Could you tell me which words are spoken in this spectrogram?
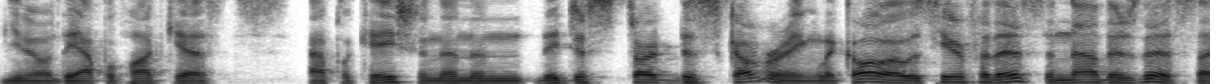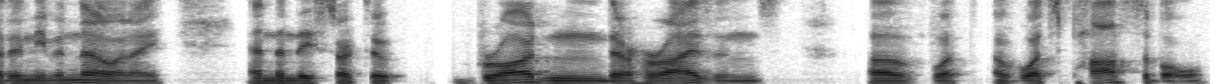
you know the apple podcasts application. And then they just start discovering like oh i was here for this and now there's this. I didn't even know. And i and then they start to broaden their horizons of what of what's possible.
